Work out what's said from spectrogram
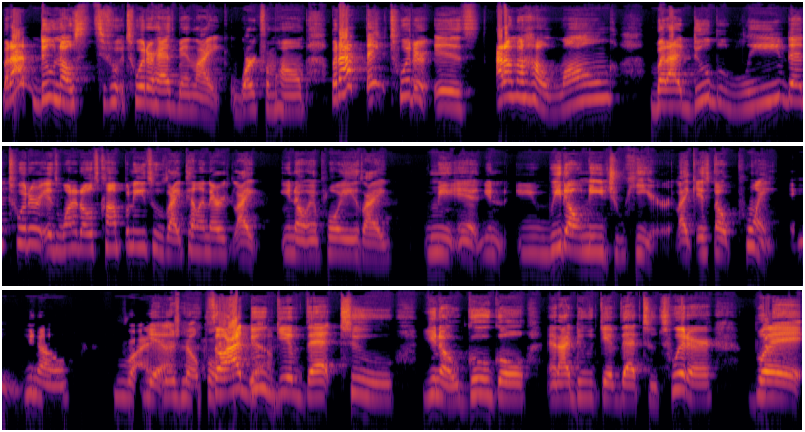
But I do know t- Twitter has been like work from home. But I think Twitter is, I don't know how long, but I do believe that Twitter is one of those companies who's like telling their like, you know, employees like, me, eh, you, you, we don't need you here. Like, it's no point, you know. Right. Yeah. There's no point. So I do yeah. give that to, you know, Google and I do give that to Twitter. But,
